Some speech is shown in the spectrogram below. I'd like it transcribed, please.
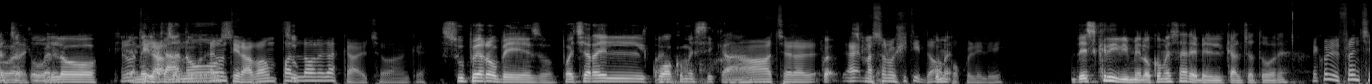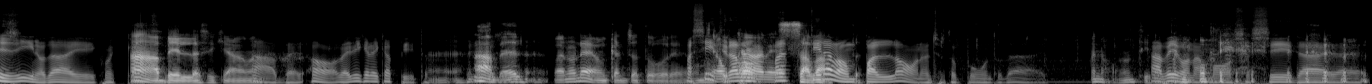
calciatore? quello E non, tirava, americano e non tirava un su- pallone da calcio anche. super obeso. Poi c'era il cuoco no. messicano. No, c'era... Eh, ma sono usciti dopo come- quelli lì. Descrivimelo, come sarebbe il calciatore? E quello è il francesino, dai. Come Ah. Bella si chiama. Ah. Oh, vedi che l'hai capito. Eh, Ah. Ma non è un calciatore. Ma è sì, tirava, ma tirava un pallone a un certo punto, dai. Ma no, non tira. Aveva una mossa, sì, dai, dai.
